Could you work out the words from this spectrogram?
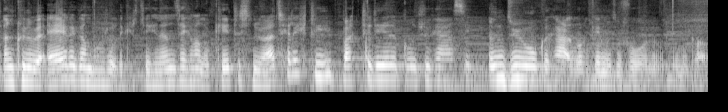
Dan kunnen we eigenlijk dan bijvoorbeeld een keer tegen hen zeggen van oké, het is nu uitgelegd, die bacteriële conjugatie. Een duo gaat het nog een keer moeten voordoen in de klas.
